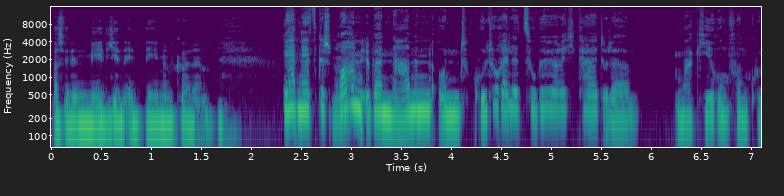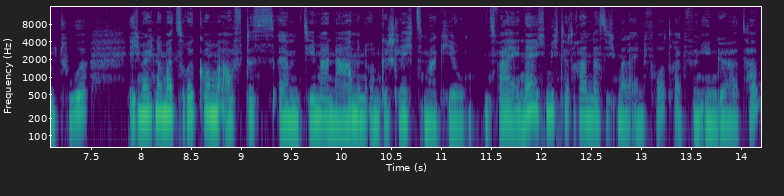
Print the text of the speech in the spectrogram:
was wir den Medien entnehmen können. Mhm. Wir hatten jetzt gesprochen ja. über Namen und kulturelle Zugehörigkeit oder Markierung von Kultur. Ich möchte nochmal zurückkommen auf das ähm, Thema Namen und Geschlechtsmarkierung. Und zwar erinnere ich mich daran, dass ich mal einen Vortrag von Ihnen gehört habe,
